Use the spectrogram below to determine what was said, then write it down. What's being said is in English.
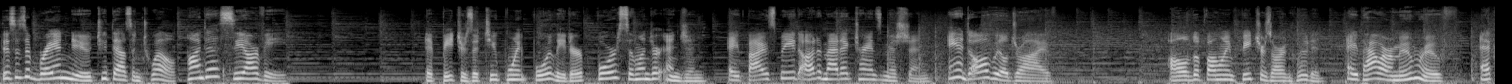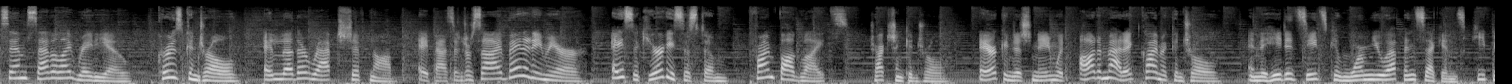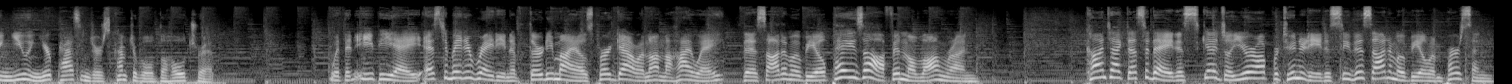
This is a brand new 2012 Honda CRV. It features a 2.4-liter four-cylinder engine, a five-speed automatic transmission, and all-wheel drive. All of the following features are included. A power moonroof, XM satellite radio, cruise control, a leather-wrapped shift knob, a passenger side vanity mirror, a security system, front fog lights, traction control, air conditioning with automatic climate control, and the heated seats can warm you up in seconds, keeping you and your passengers comfortable the whole trip. With an EPA estimated rating of 30 miles per gallon on the highway, this automobile pays off in the long run. Contact us today to schedule your opportunity to see this automobile in person.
